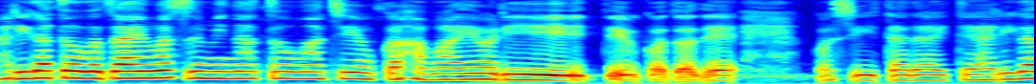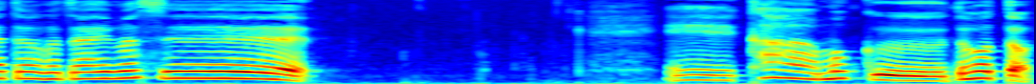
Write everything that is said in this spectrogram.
ありがとうございます。港町横浜より、ということで、お越しいただいてありがとうございます。えー、火、木、土と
